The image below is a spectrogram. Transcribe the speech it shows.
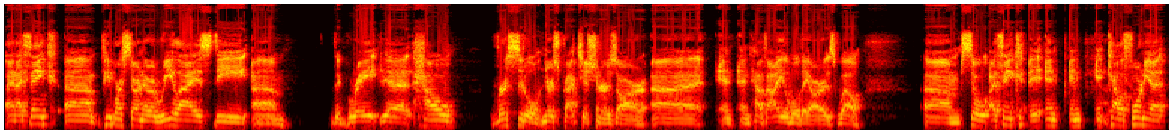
And I think um, people are starting to realize the, um, the great uh, how versatile nurse practitioners are uh, and and how valuable they are as well. Um, so I think in, in, in California,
